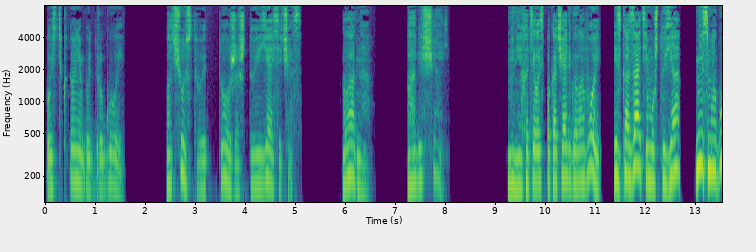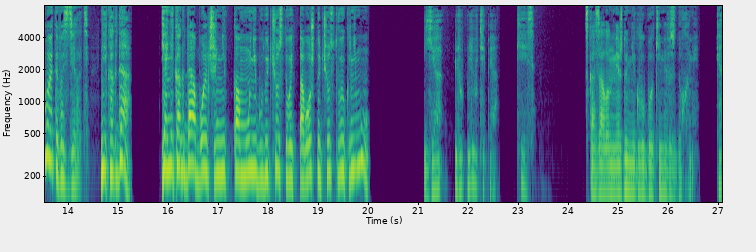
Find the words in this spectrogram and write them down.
Пусть кто-нибудь другой почувствует то же, что и я сейчас. Ладно, пообещай. Мне хотелось покачать головой и сказать ему, что я не смогу этого сделать. Никогда. Я никогда больше никому не буду чувствовать того, что чувствую к нему. «Я люблю тебя, Кейс», — сказал он между неглубокими вздохами. «Я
